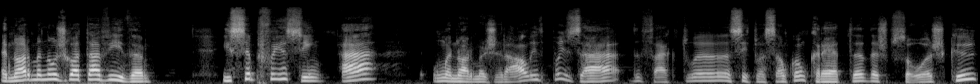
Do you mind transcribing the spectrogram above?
a norma não esgota a vida. Isso sempre foi assim. Há uma norma geral e depois há, de facto, a situação concreta das pessoas que,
